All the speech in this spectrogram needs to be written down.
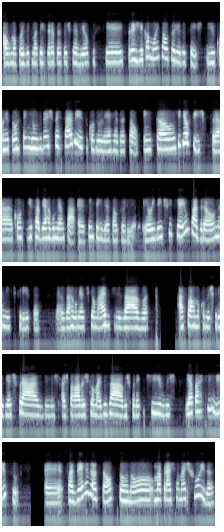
alguma coisa que uma terceira pessoa escreveu, porque prejudica muito a autoria do texto. E o corretor, sem dúvidas, percebe isso quando lê a redação. Então, o que, que eu fiz para conseguir saber argumentar, é, sem perder essa autoria? Eu identifiquei um padrão na minha escrita, né, os argumentos que eu mais utilizava, a forma como eu escrevia as frases, as palavras que eu mais usava, os conectivos. E a partir disso, é, fazer redação se tornou uma prática mais fluida,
